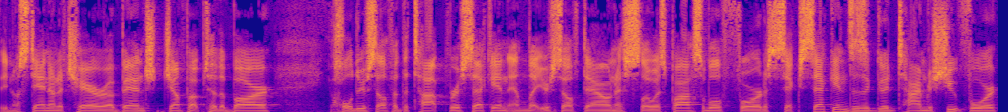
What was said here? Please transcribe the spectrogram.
you know, stand on a chair or a bench, jump up to the bar hold yourself at the top for a second and let yourself down as slow as possible. Four to six seconds is a good time to shoot for.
